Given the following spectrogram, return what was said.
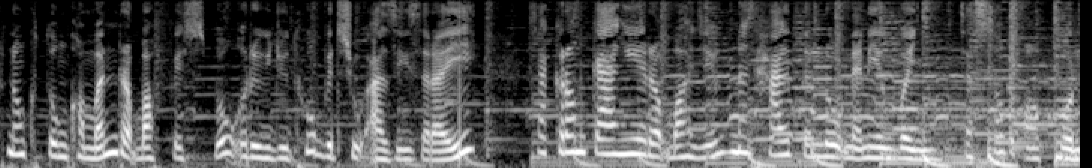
ក្នុងខ្ទង់ comment របស់ Facebook ឬ YouTube វិទ្យុអាស៊ីសេរីចាក្រុមការងាររបស់យើងនឹងហៅទៅលោកអ្នកនាងវិញចាសសូមអរគុណ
